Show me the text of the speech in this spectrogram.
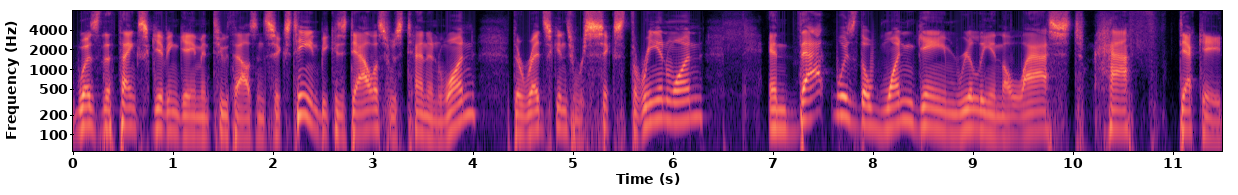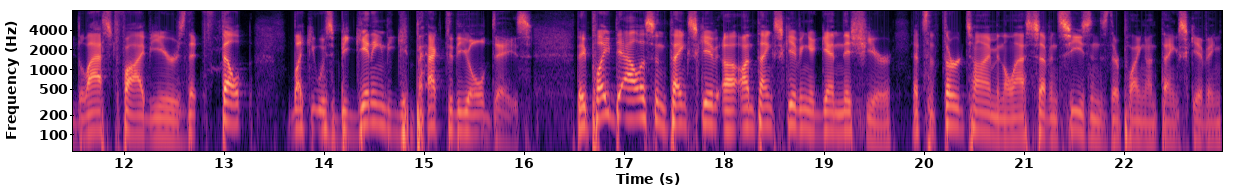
was the Thanksgiving game in 2016 because Dallas was 10 and 1, the Redskins were 6 3 and 1, and that was the one game really in the last half decade, last 5 years that felt like it was beginning to get back to the old days. They played Dallas in Thanksgiving, uh, on Thanksgiving again this year. That's the third time in the last seven seasons they're playing on Thanksgiving.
